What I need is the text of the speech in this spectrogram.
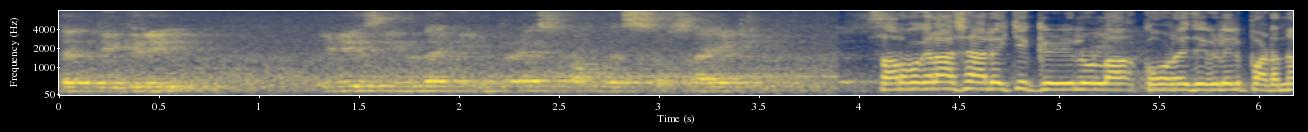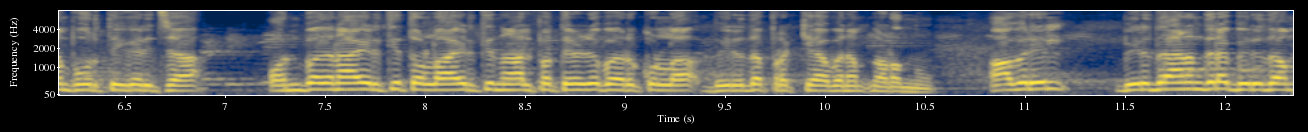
the degree. It is in the interest of the society. സർവകലാശാലയ്ക്ക് കീഴിലുള്ള കോളേജുകളിൽ പഠനം പൂർത്തീകരിച്ച ഒൻപതിനായിരത്തി തൊള്ളായിരത്തി നാൽപ്പത്തേഴ് പേർക്കുള്ള ബിരുദ പ്രഖ്യാപനം നടന്നു അവരിൽ ബിരുദാനന്തര ബിരുദം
